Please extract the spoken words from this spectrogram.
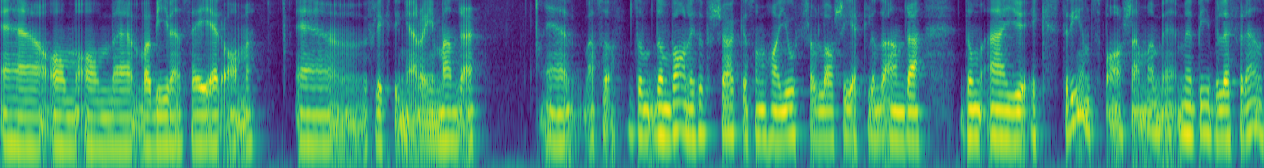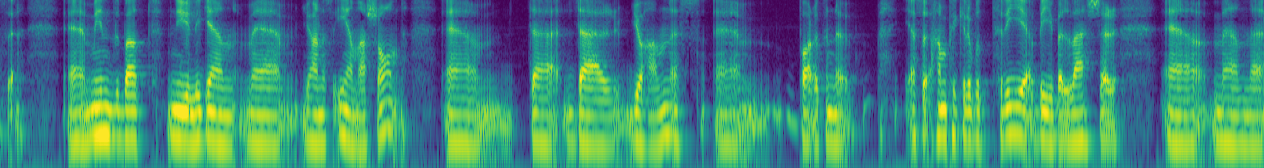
eh, om, om eh, vad Bibeln säger om eh, flyktingar och invandrare. Eh, alltså de, de vanligaste försöken som har gjorts av Lars Eklund och andra De är ju extremt sparsamma med, med bibelreferenser. Eh, Min debatt nyligen med Johannes Enarsson eh, där, där Johannes eh, bara kunde Alltså han pekade på tre bibelverser eh, Men eh,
